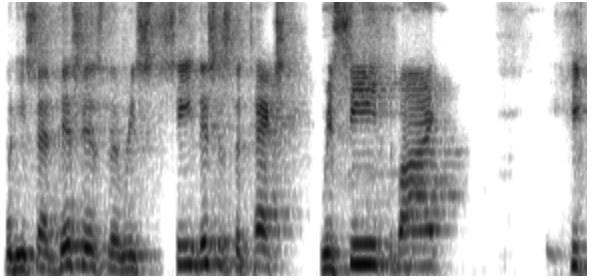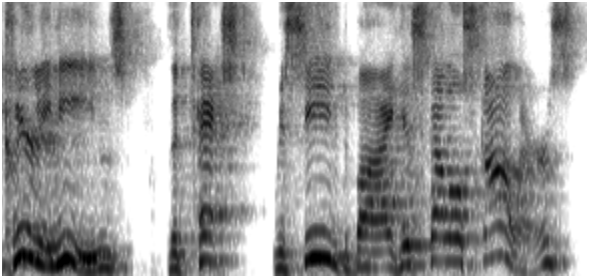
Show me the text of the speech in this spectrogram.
when he said this is the receive, this is the text received by, he clearly means the text received by his fellow scholars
